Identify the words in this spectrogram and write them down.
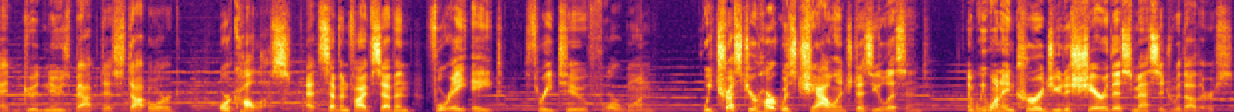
at goodnewsbaptist.org or call us at 757 488 3241. We trust your heart was challenged as you listened, and we want to encourage you to share this message with others.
